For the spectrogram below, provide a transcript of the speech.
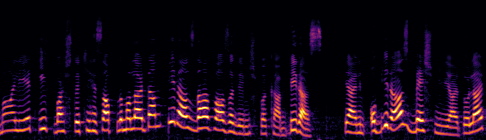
Maliyet ilk baştaki hesaplamalardan biraz daha fazla demiş bakan. Biraz. Yani o biraz 5 milyar dolar.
